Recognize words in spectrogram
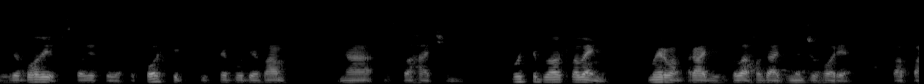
З любові сповісти вашу постіль, і це буде вам на збагачення. Будьте благословені. Мир вам, радість, благодать з Меджугор'я. Па-па.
